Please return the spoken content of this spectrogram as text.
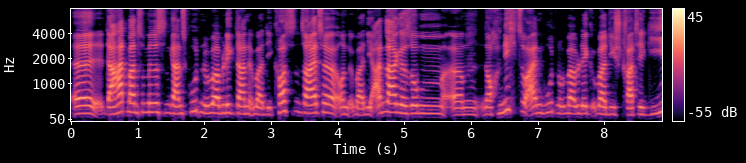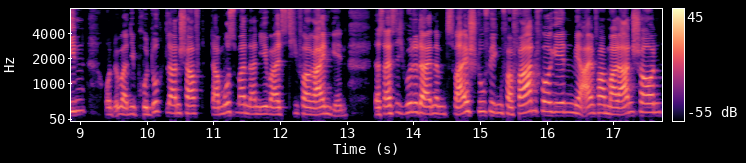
Äh, da hat man zumindest einen ganz guten Überblick dann über die Kostenseite und über die Anlagesummen, ähm, noch nicht so einen guten Überblick über die Strategien und über die Produktlandschaft. Da muss man dann jeweils tiefer reingehen. Das heißt, ich würde da in einem zweistufigen Verfahren vorgehen, mir einfach mal anschauen,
